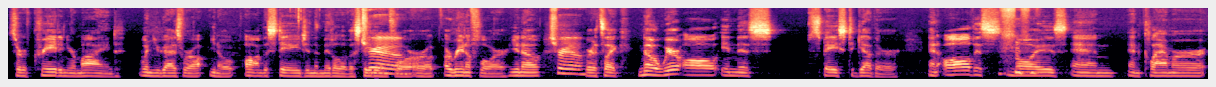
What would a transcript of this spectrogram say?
sort of create in your mind when you guys were you know on the stage in the middle of a stadium True. floor or a arena floor. You know, True. Where it's like, no, we're all in this space together and all this noise and and clamor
